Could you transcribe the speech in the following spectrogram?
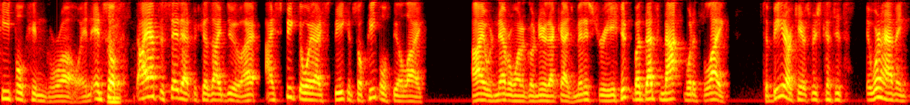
people can grow and and so right. i have to say that because i do i i speak the way i speak and so people feel like I would never want to go near that guy's ministry, but that's not what it's like to be in our campus ministry because it's we're having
